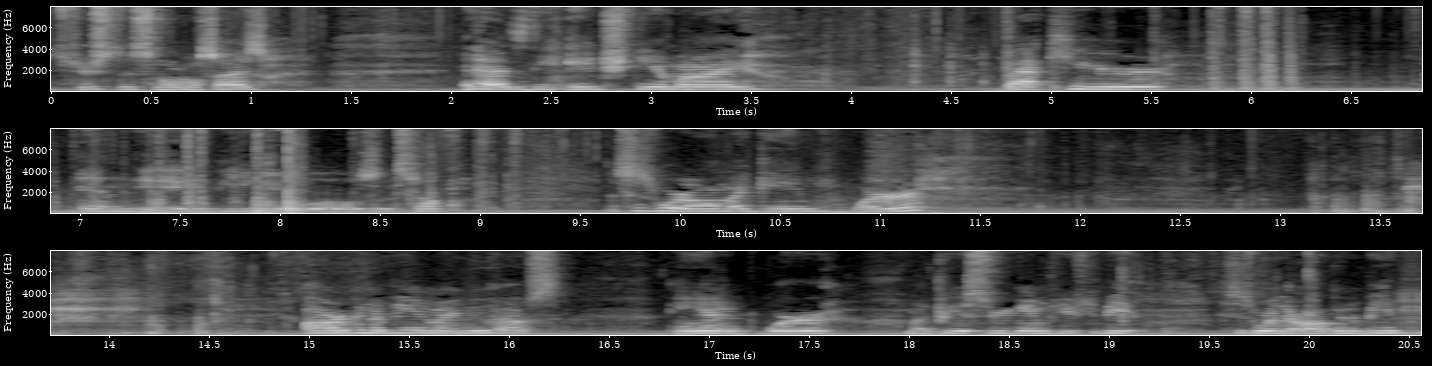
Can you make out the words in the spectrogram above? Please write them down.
it's just this normal size. It has the HDMI back here and the AV cables and stuff. This is where all my games were. Are gonna be in my new house and where my PS3 games used to be. This is where they're all gonna be.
